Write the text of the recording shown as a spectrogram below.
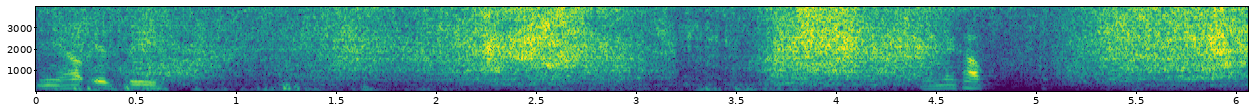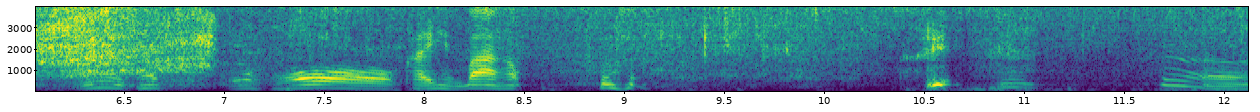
นี่ครับเอฟซีเห็นไหมครับนี่ครับโอ้โหใครเห็นบ้างครับ อ่า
